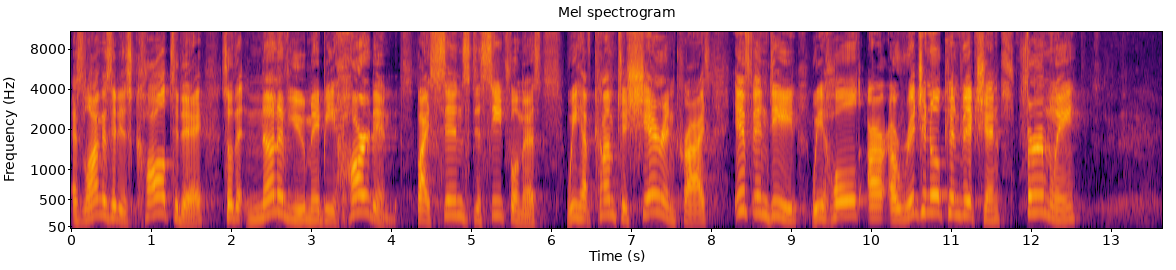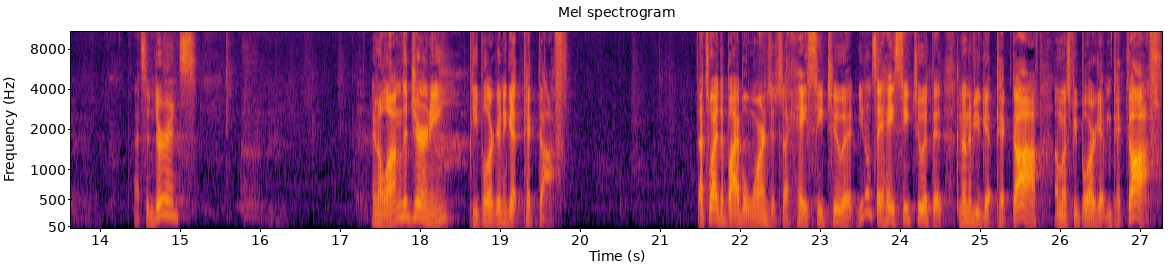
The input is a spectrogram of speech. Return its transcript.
as long as it is called today, so that none of you may be hardened by sin's deceitfulness. We have come to share in Christ if indeed we hold our original conviction firmly. That's endurance. And along the journey, people are going to get picked off. That's why the Bible warns. It's like, hey, see to it. You don't say, hey, see to it that none of you get picked off unless people are getting picked off.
